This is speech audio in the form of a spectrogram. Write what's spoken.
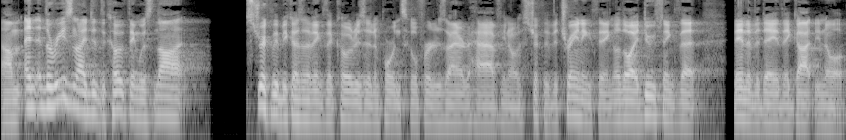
Um, and, and the reason I did the code thing was not strictly because I think the code is an important skill for a designer to have, you know, strictly the training thing. Although I do think that at the end of the day, they got, you know,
